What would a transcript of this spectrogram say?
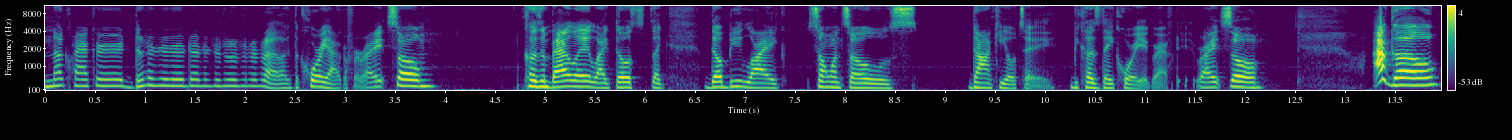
Nutcracker, da da da da da da da da da, like the choreographer, right? So, because in ballet, like those, like they'll be like so and so's Don Quixote because they choreographed it, right? So, I go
